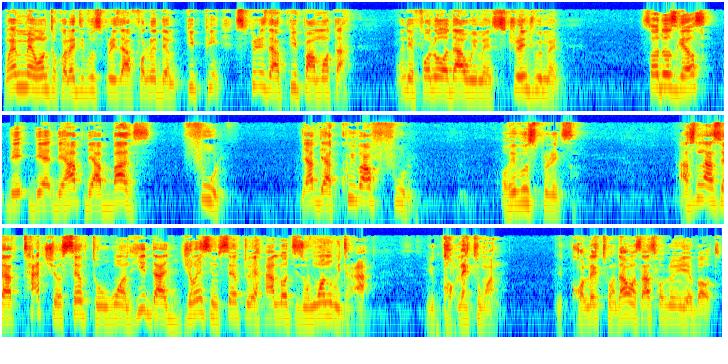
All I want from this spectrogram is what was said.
When men want to collect evil spirits that follow them, peeping, spirits that peep and mortar, when they follow other women, strange women. So those girls, they, they, they have their bags full. They have their quiver full of evil spirits. As soon as you attach yourself to one, he that joins himself to a harlot is one with her. You collect one. You collect one. That one starts following you about.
